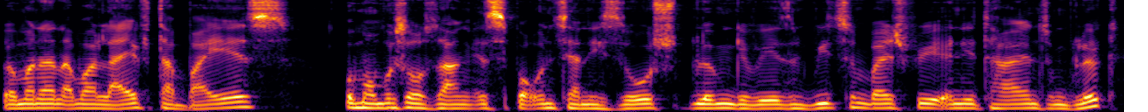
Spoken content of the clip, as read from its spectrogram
Wenn man dann aber live dabei ist, und man muss auch sagen, ist bei uns ja nicht so schlimm gewesen wie zum Beispiel in Italien zum Glück.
